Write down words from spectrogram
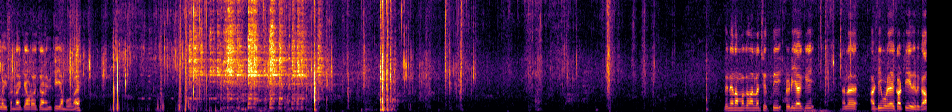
പ്ലേസ് ഉണ്ടാക്കി അവിടെ വെച്ചാണ് ഇത് ചെയ്യാൻ പോകുന്നത്. ഇതിനെ നമുക്ക് നല്ല ചെത്തി റെഡിയാക്കി നല്ല അടിപൊളിയായി കട്ട് ചെയ്തെടുക്കാം.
